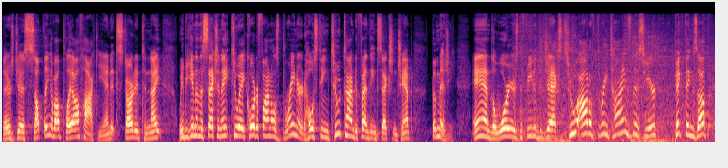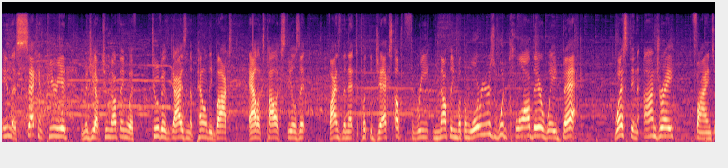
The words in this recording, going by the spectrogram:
There's just something about playoff hockey, and it started tonight. We begin in the Section 8 2A quarterfinals. Brainerd hosting two time defending section champ Bemidji. And the Warriors defeated the Jacks two out of three times this year. Picked things up in the second period. Bemidji up 2 0 with two of his guys in the penalty box. Alex Pollock steals it, finds the net to put the Jacks up 3 0, but the Warriors would claw their way back. Weston Andre finds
